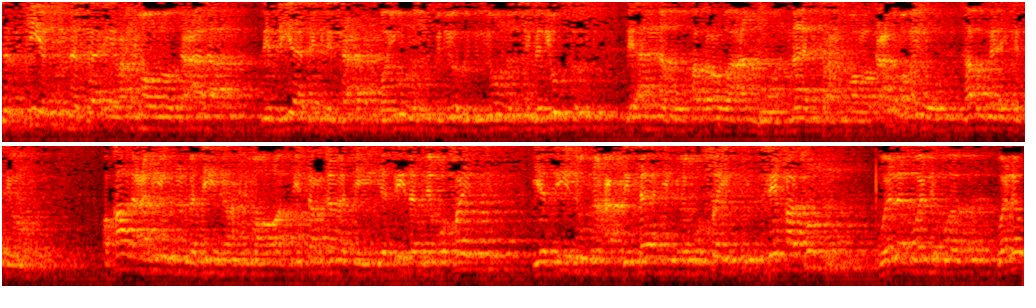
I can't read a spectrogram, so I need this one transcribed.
تزكية النسائي رحمه الله تعالى لزياد بن سعد ويونس بن يونس بن يوسف لأنه قد روى عنه مالك رحمه الله تعالى وغير هؤلاء كثيرون. وقال علي بن المديني رحمه الله في ترجمة يزيد بن خصيب يزيد بن عبد الله بن خصيب ثقة ولو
